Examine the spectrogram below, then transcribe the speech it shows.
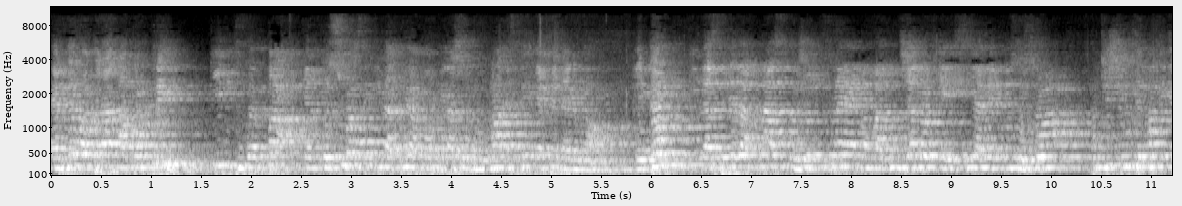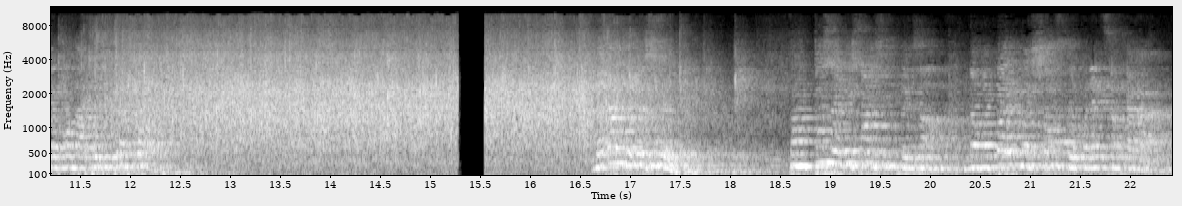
Hervé Ouattara a compris qu'il ne pouvait pas, quel que soit ce qu'il a pu apporter à ce mouvement, rester éternellement. Et donc, il a cédé la place au jeune frère Mamadou Diallo qui est ici avec nous ce soir pour qui je vous demande également d'applaudir. Mesdames et messieurs, pour tous ceux qui sont ici présents, nous n'avons pas eu la chance de connaître Sankara.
